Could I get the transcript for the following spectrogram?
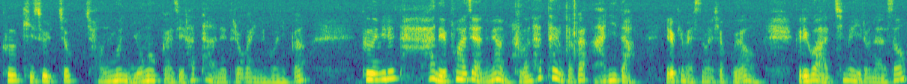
그 기술적 전문 용어까지 하타 안에 들어가 있는 거니까 그 의미를 다 내포하지 않으면 그건 하타 요가가 아니다. 이렇게 말씀하셨고요. 그리고 아침에 일어나서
